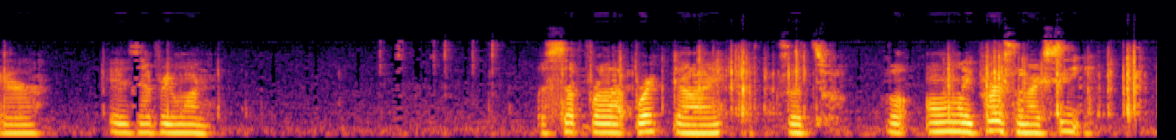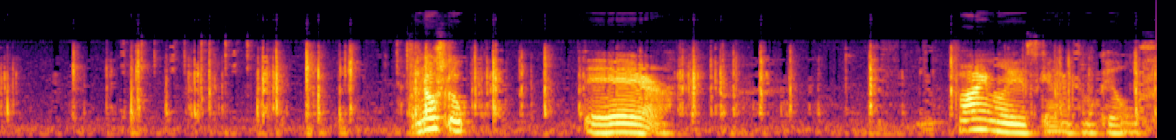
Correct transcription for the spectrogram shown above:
Where is everyone? Except for that brick guy, That's the only person I see. No scope. There. Finally, he's getting some kills.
